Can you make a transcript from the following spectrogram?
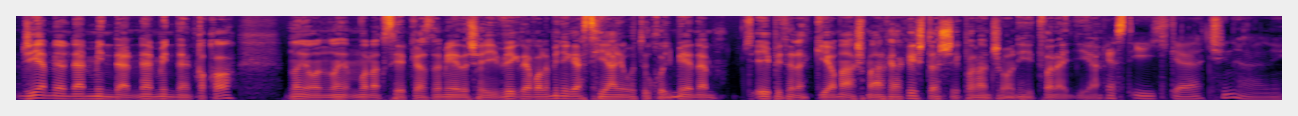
GM-nél nem minden, nem minden kaka. Nagyon, nagyon vannak szép kezdeményezései. Végre valami mindig ezt hiányoltuk, hogy miért nem építenek ki a más márkák, és tessék parancsolni, itt van egy ilyen. Ezt így kell csinálni.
